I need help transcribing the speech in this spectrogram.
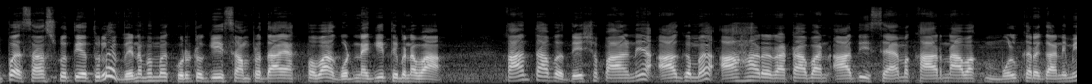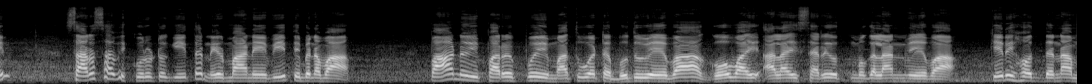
උප සංස්කෘතිය තුළ වෙනමම කුරුටුගී සම්ප්‍රදායක් පවා ගොඩනැගී තිබෙනවා. කාන්තාව දේශපාලනය ආගම ආහාර රටාවන් ආදී සෑම කාරණාවක් මුල් කර ගනිමින් සරසවි කුරුටු ගීත නිර්මාණය වී තිබෙනවා. පානුයි පරප්පුයි මතුවට බුදුවේවා ගෝවයි අලයි සැරියුත් මුගලන් වේවා. කිරිහොද්ද නම්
